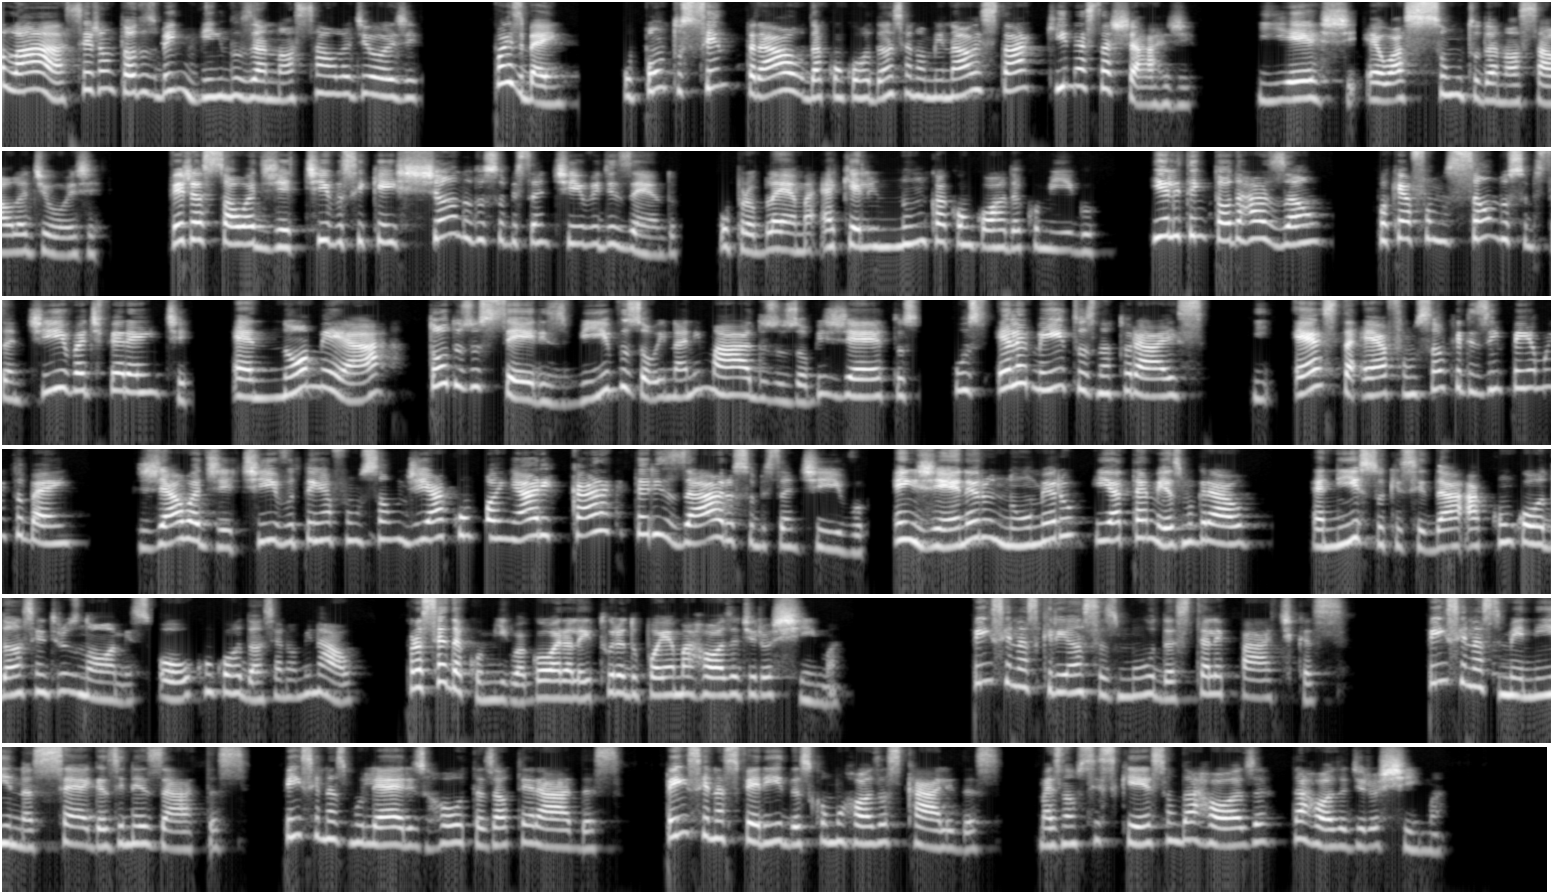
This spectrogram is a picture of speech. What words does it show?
Olá, sejam todos bem-vindos à nossa aula de hoje. Pois bem, o ponto central da concordância nominal está aqui nesta charge. E este é o assunto da nossa aula de hoje. Veja só o adjetivo se queixando do substantivo e dizendo o problema é que ele nunca concorda comigo. E ele tem toda razão, porque a função do substantivo é diferente, é nomear todos os seres vivos ou inanimados, os objetos, os elementos naturais. E esta é a função que desempenha muito bem. Já o adjetivo tem a função de acompanhar e caracterizar o substantivo em gênero, número e até mesmo grau. É nisso que se dá a concordância entre os nomes, ou concordância nominal. Proceda comigo agora a leitura do poema Rosa de Hiroshima. Pense nas crianças mudas telepáticas. Pense nas meninas cegas inexatas. Pense nas mulheres rotas alteradas. Pense nas feridas como rosas cálidas, mas não se esqueçam da rosa, da rosa de Hiroshima.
